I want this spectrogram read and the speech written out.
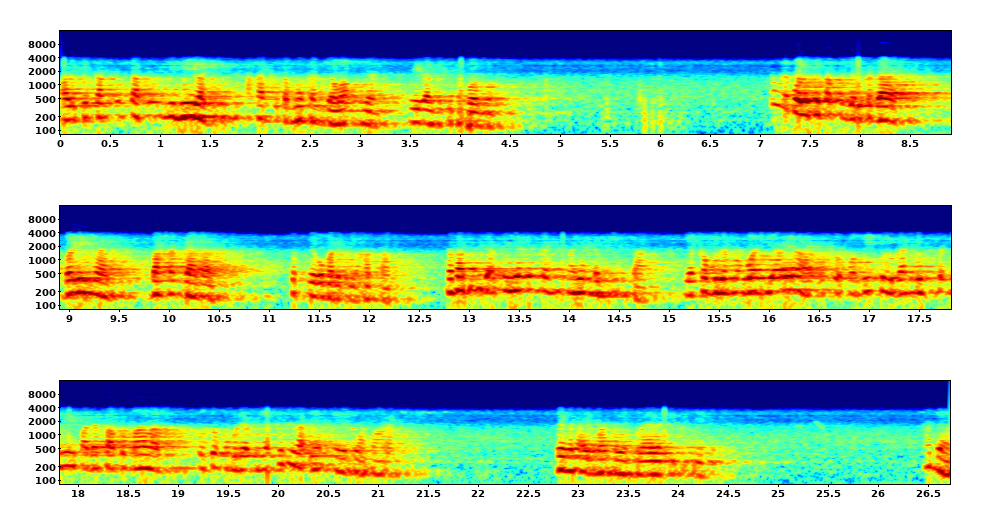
tali pinggang untaku ini hilang, akan kutemukan jawabnya di dalam kitab Allah. Anda boleh tetap menjadi tegas, beringat, bahkan ganas, seperti Umar bin Khattab. Tetapi tidak kehilangan kasih sayang dan cinta yang kemudian membuat dia rela untuk memikul gandum sendiri pada satu malam untuk kemudian menyusui rakyatnya yang kelaparan dengan air mata yang meleleh di sini. Ada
